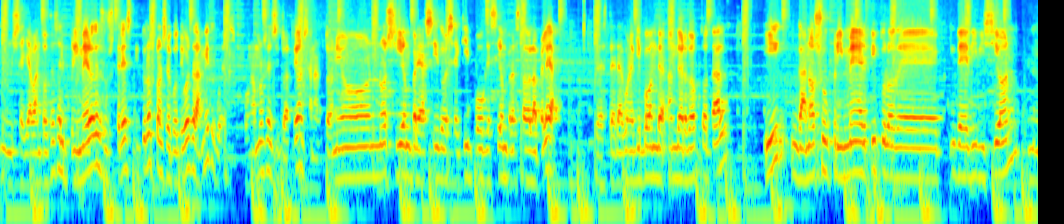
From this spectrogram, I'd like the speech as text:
mm, se lleva entonces el primero de sus tres títulos consecutivos de la Midwest. Pongámonos en situación, San Antonio no siempre ha sido ese equipo que siempre ha estado en la pelea. Este era un equipo under- underdog total y ganó su primer título de, de división en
